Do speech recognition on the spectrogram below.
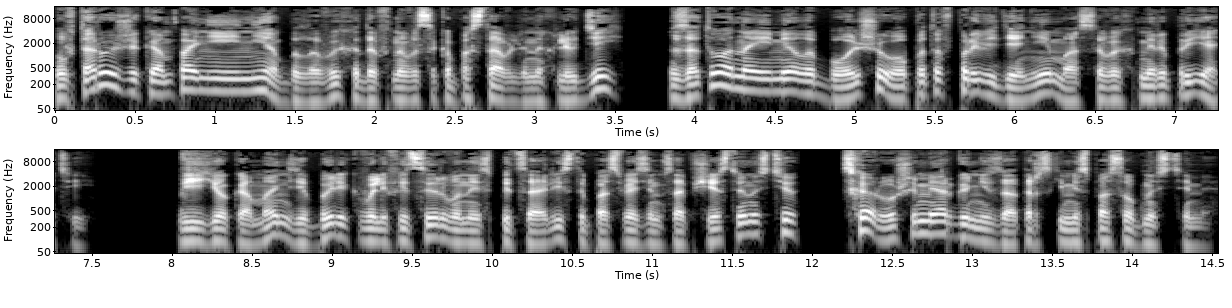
У второй же компании не было выходов на высокопоставленных людей, зато она имела больше опыта в проведении массовых мероприятий. В ее команде были квалифицированные специалисты по связям с общественностью с хорошими организаторскими способностями.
